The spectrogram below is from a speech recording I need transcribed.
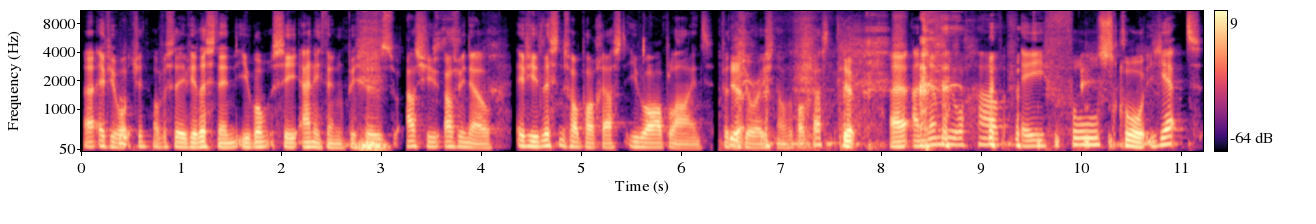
Uh, if you're watching, obviously, if you're listening, you won't see anything because, as you as we know, if you listen to our podcast, you are blind for the Yeah. duration of the podcast. Yep. Uh, and then we will have a full score. Yet to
